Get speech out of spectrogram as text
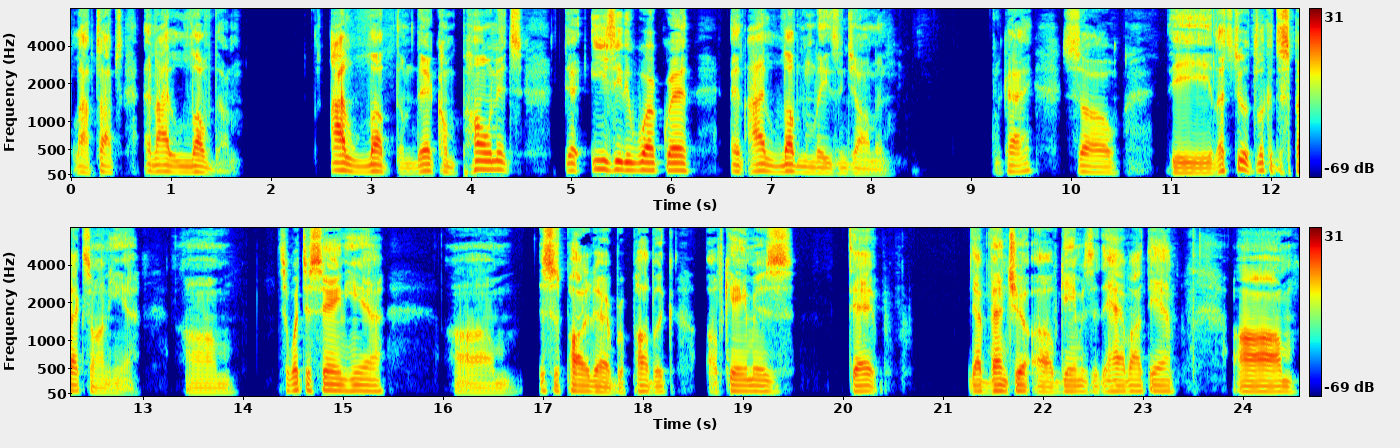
laptops and I love them. I love them. They're components, they're easy to work with, and I love them, ladies and gentlemen. Okay. So the let's do look at the specs on here. Um, so what they're saying here, um, this is part of the Republic of Gamers, that that venture of gamers that they have out there. Um,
